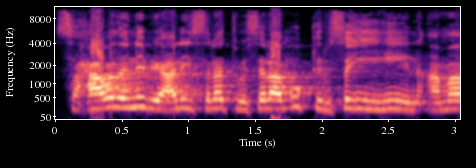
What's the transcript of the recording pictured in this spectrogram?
saxaabada nebiga calayhi salaatu wasalaam u qirsan yihiin ama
